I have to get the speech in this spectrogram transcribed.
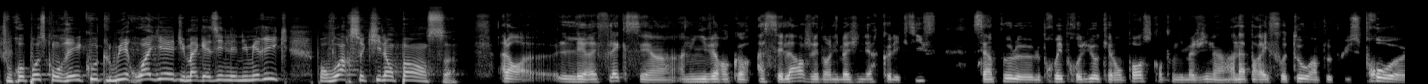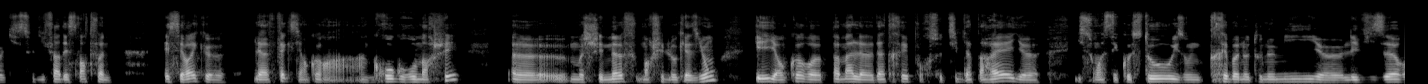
Je vous propose qu'on réécoute Louis Royer du magazine Les Numériques pour voir ce qu'il en pense. Alors, les réflexes, c'est un, univers encore assez large et dans l'imaginaire collectif, c'est un peu le, premier produit auquel on pense quand on imagine un, un appareil photo un peu plus pro qui se diffère des smartphones. Et c'est vrai que les réflexes, il y a encore un, gros, gros marché, euh, marché neuf, marché de l'occasion, et il y a encore euh, pas mal d'attrait pour ce type d'appareil. Euh, ils sont assez costauds, ils ont une très bonne autonomie, euh, les viseurs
